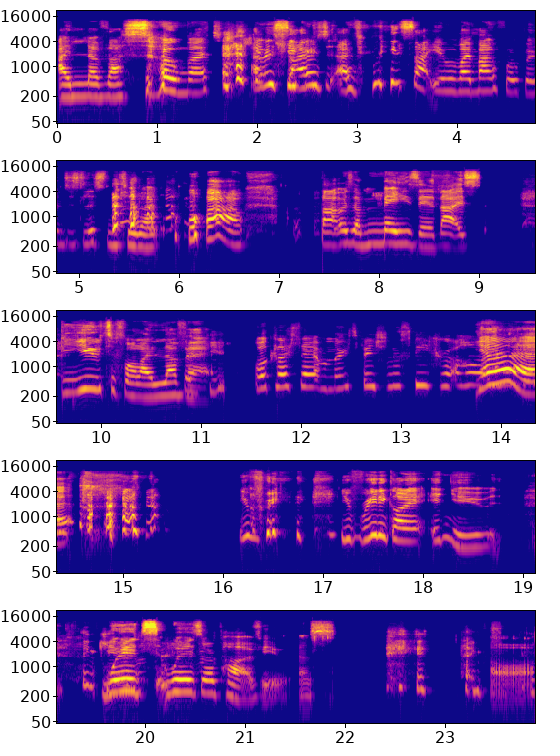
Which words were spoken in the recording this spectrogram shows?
I love that so much. I was sat, I've been sat here with my mouth open, just listening to like, wow. That was amazing. That is beautiful. I love Thank it. You. What can I say? I'm a motivational speaker at heart. Yeah. you've really, you've really got it in you. Thank you. Words, words are a part of you. As. Thanks. Aww.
